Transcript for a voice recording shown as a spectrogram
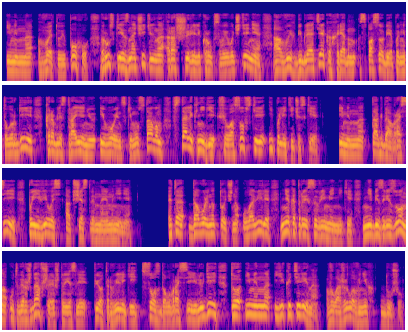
Именно в эту эпоху русские значительно расширили круг своего чтения, а в их библиотеках рядом с пособия по металлургии, кораблестроению и воинским уставам встали книги философские и политические. Именно тогда в России появилось общественное мнение. Это довольно точно уловили некоторые современники, не без резона утверждавшие, что если Петр Великий создал в России людей, то именно Екатерина вложила в них душу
